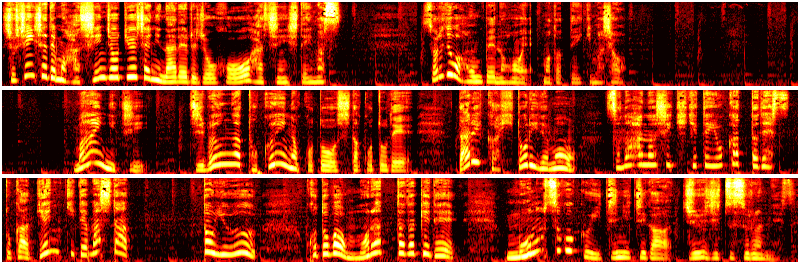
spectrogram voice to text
初心者でも発信上級者になれる情報を発信しています。それでは本編の方へ戻っていきましょう。毎日自分が得意なことをしたことで誰か一人でもその話聞けてよかったですとか元気出ましたという言葉をもらっただけでものすごく一日が充実するんです。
